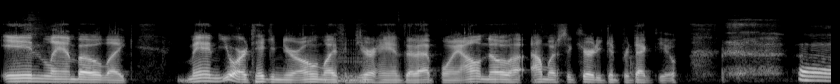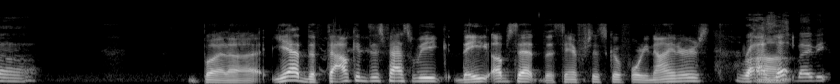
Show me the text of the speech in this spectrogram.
in Lambeau. Like, man, you are taking your own life into your hands at that point. I don't know how much security can protect you. Uh. But uh, yeah, the Falcons this past week, they upset the San Francisco 49ers. Rise um, up, baby.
